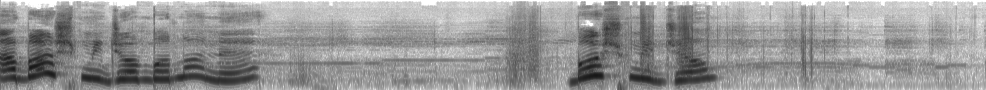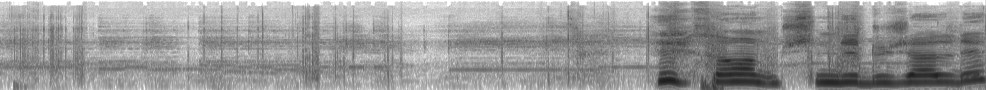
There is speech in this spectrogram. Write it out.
Ha basmayacağım bana ne? Basmayacağım. Heh, tamam şimdi düzeldi.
